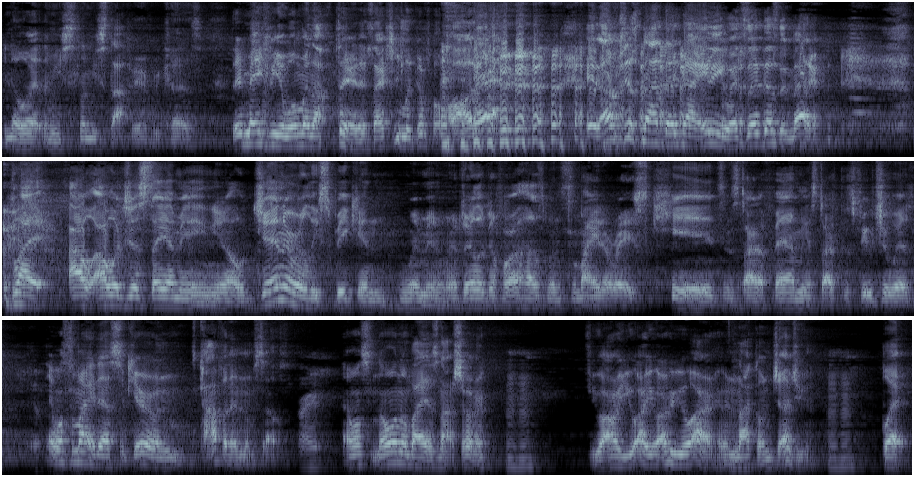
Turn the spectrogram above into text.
you know what? Let me let me stop here because there may be a woman out there that's actually looking for all that. and I'm just not that guy anyway, so it doesn't matter. But I, I would just say, I mean, you know, generally speaking, women, if they're looking for a husband, somebody to raise kids and start a family and start this future with, they want somebody that's secure and confident in themselves. right. They want no one, nobody that's not sure. Mhm. If you are, you are, you are who you are, and I'm not going to judge you. Mhm. But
